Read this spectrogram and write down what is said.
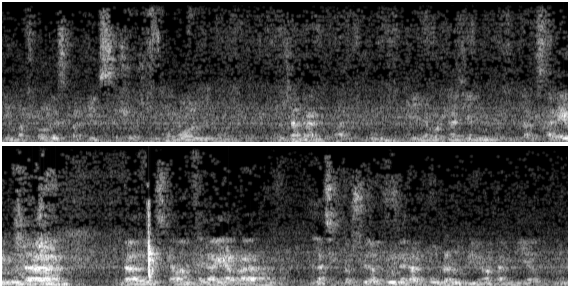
i amb els pobles petits això es nota molt, no? No s'han renovat, no? Que llavors la gent, els hereus de, dels que van fer la guerra, la situació de poder al poble potser no ha canviat, no?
